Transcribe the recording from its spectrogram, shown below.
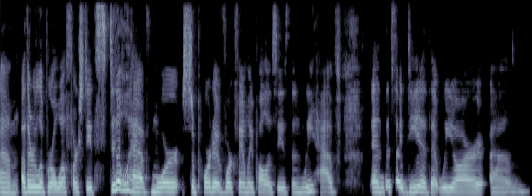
um, other liberal welfare states still have more supportive work family policies than we have and this idea that we are um,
